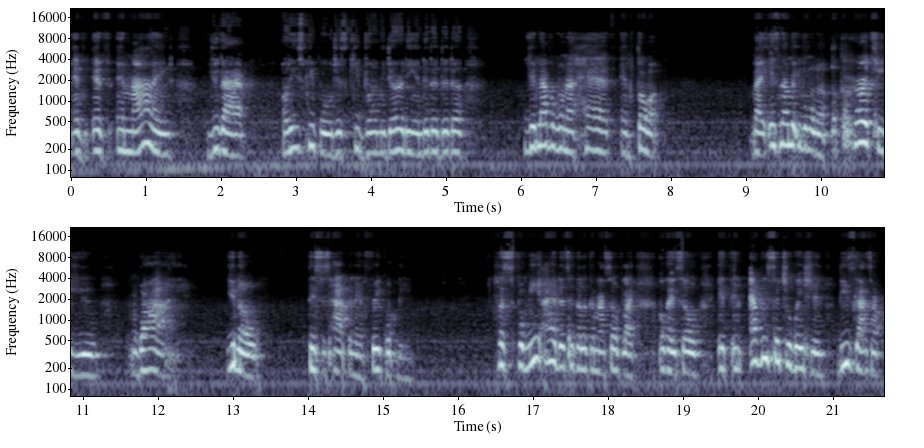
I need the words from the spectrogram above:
if if in mind you got all these people just keep doing me dirty and da da da, you're never gonna have in thought. Like it's never even gonna occur to you why, you know, this is happening frequently. Because for me, I had to take a look at myself like, okay, so if in every situation these guys are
